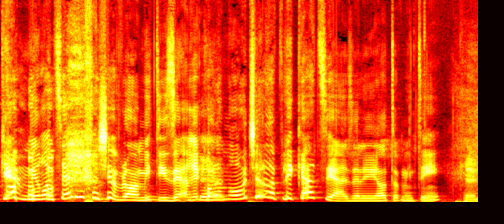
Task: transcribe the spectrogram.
כן, מי רוצה להיחשב לא אמיתי? זה הרי כן. כל המהות של האפליקציה, זה להיות אמיתי. כן.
